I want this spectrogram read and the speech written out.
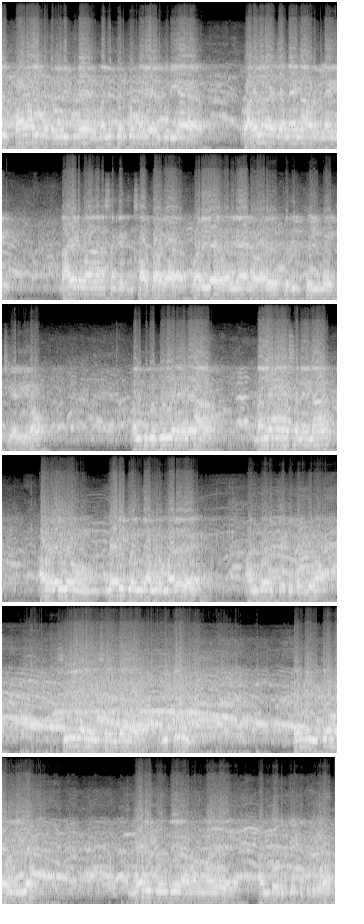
முன்னாள் பாராளுமன்ற உறுப்பினர் மதிப்பிற்கும் மரியாதைக்குரிய வரதராஜ நயனா அவர்களை நாயுடு மாதான சங்கத்தின் சார்பாக வருக வருக என வரவேற்பதில் பெரும் மகிழ்ச்சி அடைகிறோம். மதிப்புக்குரிய நயனா நல்ல கணேச நயனா அவர்களையும் மேடைக்கு வந்து அமருமாறு அன்போடு கேட்டுக்கொள்கிறோம். சீர்காழியை சேர்ந்த விக்ரம் தம்பி விக்ரம் அவர்களையும் மேடைக்கு வந்து அமருமாறு அன்போடு கேட்டுக்கொள்கிறோம்.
